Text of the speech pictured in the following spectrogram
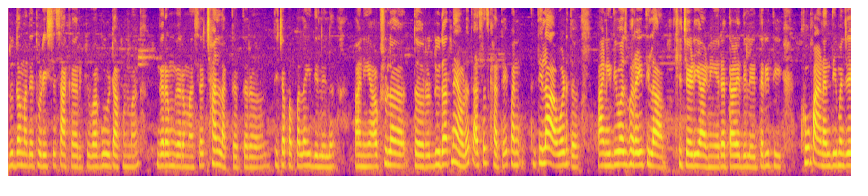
दुधामध्ये थोडीशी साखर किंवा गूळ टाकून मग गरम गरम असं छान लागतं. तर तिच्या पप्पालाही दिलेलं. आणि अक्षूला तर दुधात नाही आवडत असंच खाते. पण तिला आवडतं. आणि दिवसभरही तिला खिचडी आणि रताळे दिले तरी ती खूप आनंदी म्हणजे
